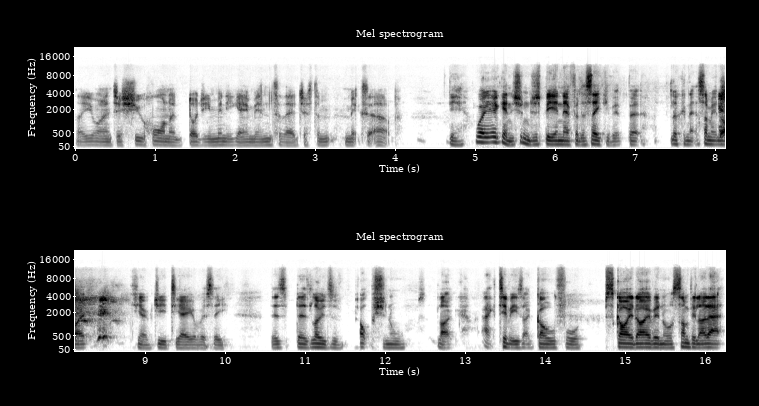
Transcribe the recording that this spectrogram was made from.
Like you wanted to shoehorn a dodgy mini game into there just to mix it up. Yeah. Well, again, it shouldn't just be in there for the sake of it, but looking at something like you know GTA, obviously, there's there's loads of optional like activities like golf or skydiving or something like that.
